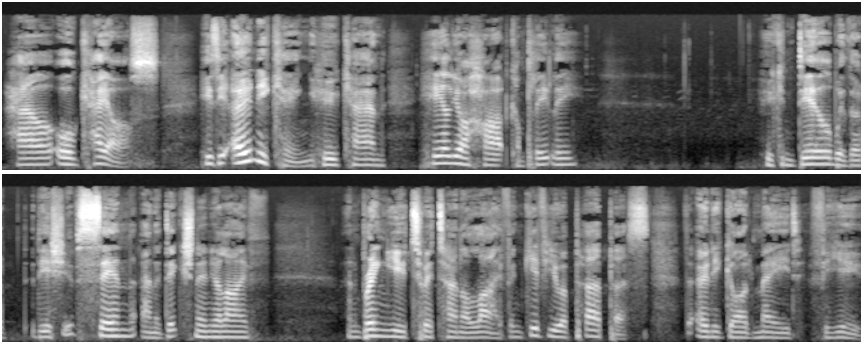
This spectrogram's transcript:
hell, all chaos. He's the only king who can heal your heart completely, who can deal with the, the issue of sin and addiction in your life, and bring you to eternal life and give you a purpose that only God made for you.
